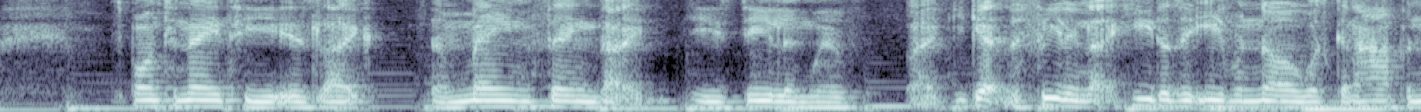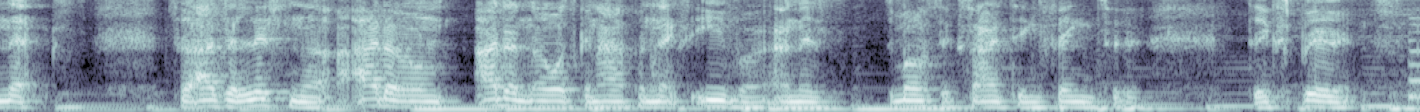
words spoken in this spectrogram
spontaneity is like the main thing that he's dealing with like you get the feeling that he doesn't even know what's gonna happen next. So as a listener, I don't I don't know what's gonna happen next either, and it's the most exciting thing to to experience.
